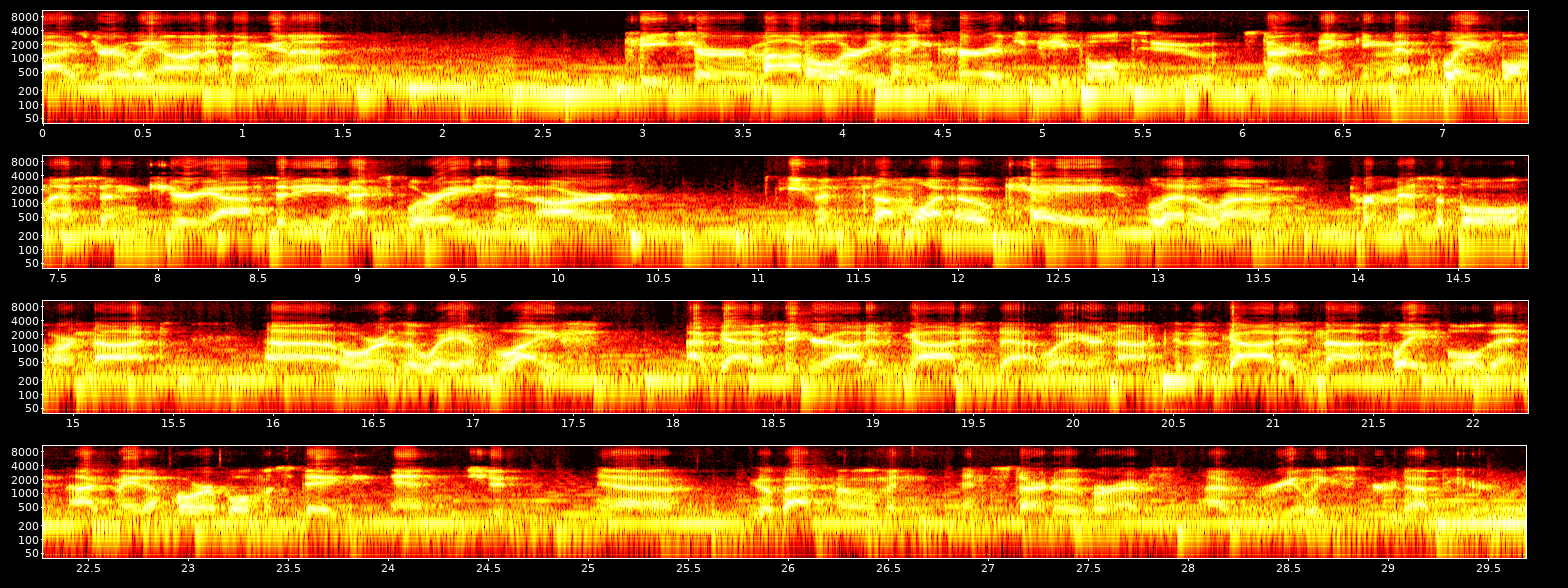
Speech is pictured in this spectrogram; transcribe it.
realized early on if I'm going to teach or model or even encourage people to start thinking that playfulness and curiosity and exploration are even somewhat okay, let alone permissible or not, uh, or as a way of life, I've got to figure out if God is that way or not. Because if God is not playful, then I've made a horrible mistake and should uh, go back home and, and start over. I've, I've really screwed up here.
